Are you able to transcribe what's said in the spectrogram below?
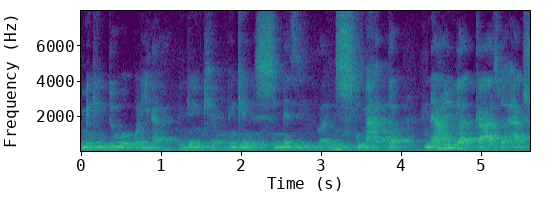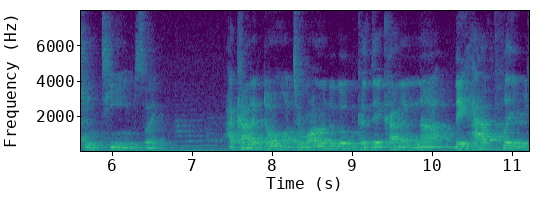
making do with what he had, and getting killed. and getting smizzy, like smacked up. Now you got guys with actual teams. Like I kind of don't want Toronto to go because they're kind of not. They have players,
